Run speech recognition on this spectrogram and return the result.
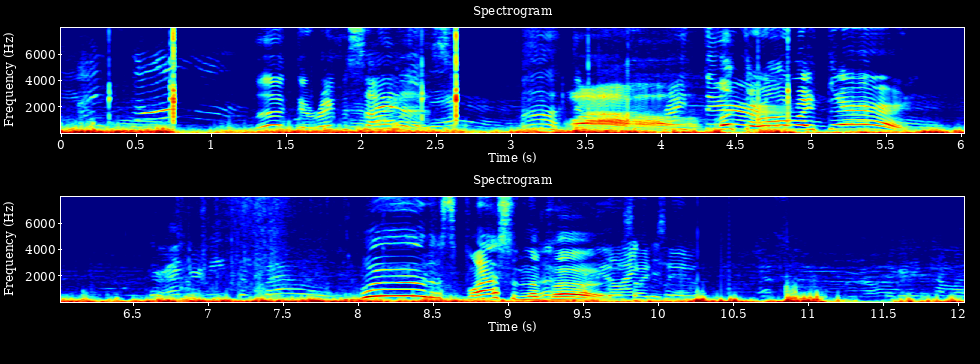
beautiful. Look, they're right beside us. There. Look. Wow. Right Look, they're all right there. They're underneath the boat. Woo, they're splashing the On the boat. other side too. They're gonna come on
